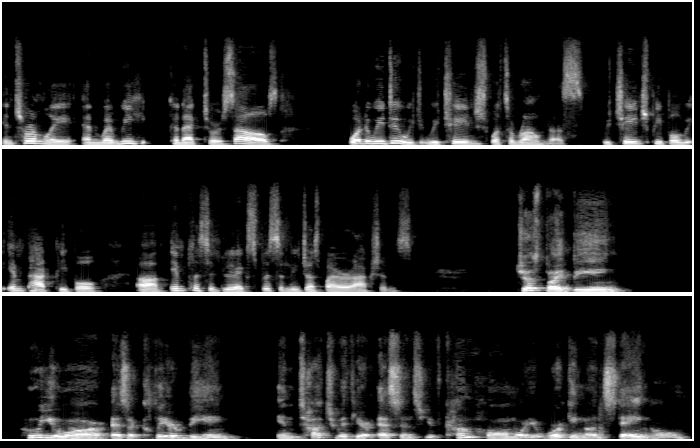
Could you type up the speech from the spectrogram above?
internally. And when we connect to ourselves what do we do? We, we change what's around us. We change people. We impact people um, implicitly explicitly just by our actions. Just by being who you are as a clear being in touch with your essence you've come home or you're working on staying home.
